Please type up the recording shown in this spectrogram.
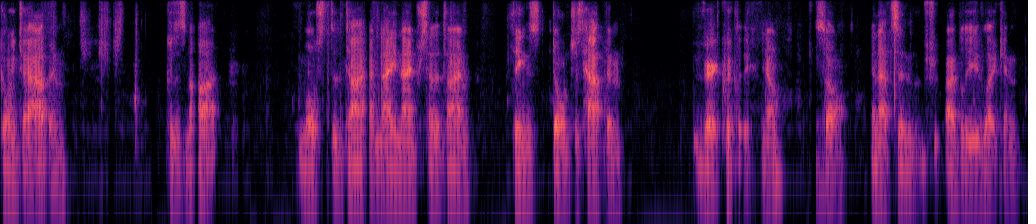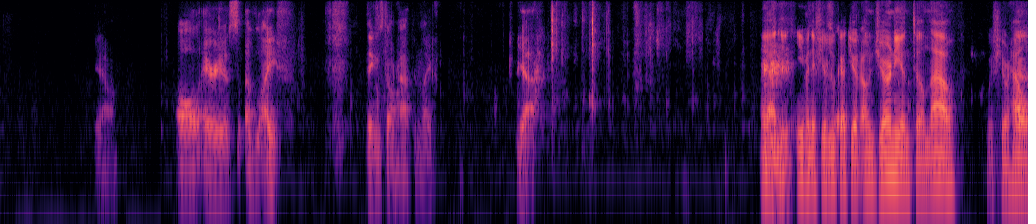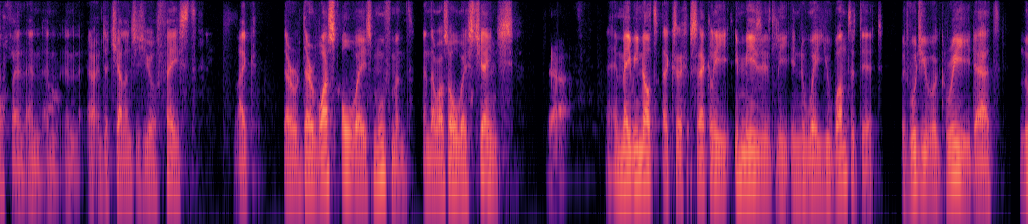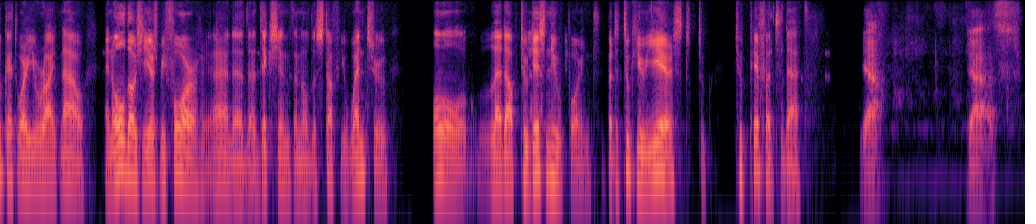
going to happen because it's not. Most of the time 99% of the time things don't just happen very quickly you know? So and that's in i believe like in you know all areas of life things don't happen like yeah. Yeah even if you look at your own journey until now with your health and and and, and uh, the challenges you have faced like there there was always movement and there was always change. Yeah. And maybe not ex- exactly immediately in the way you wanted it but would you agree that look at where you're right now. And all those years before uh, the, the addictions and all the stuff you went through all led up to this new point. But it took you years to to pivot to that. Yeah. Yeah that's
